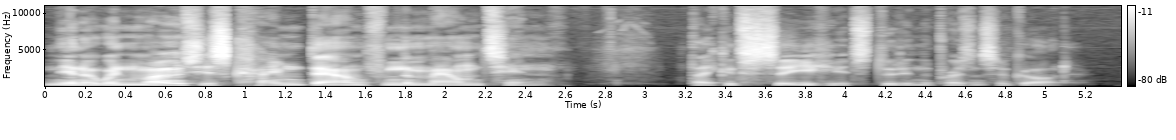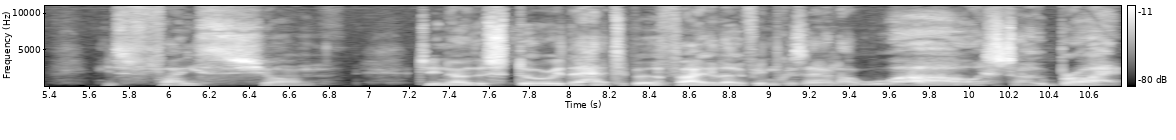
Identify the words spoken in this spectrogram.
You know, when Moses came down from the mountain, they could see he had stood in the presence of God. His face shone. Do you know the story? They had to put a veil over him because they were like, wow, so bright.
